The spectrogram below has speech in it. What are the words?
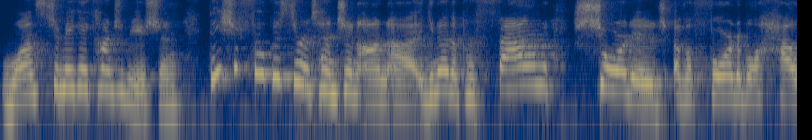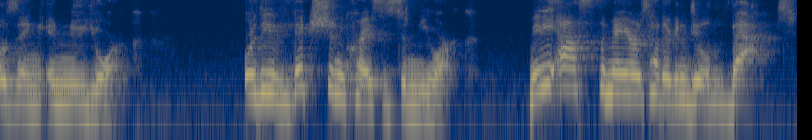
wants to make a contribution. They should focus their attention on, uh, you know, the profound shortage of affordable housing in New York, or the eviction crisis in New York. Maybe ask the mayors how they're going to deal with that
